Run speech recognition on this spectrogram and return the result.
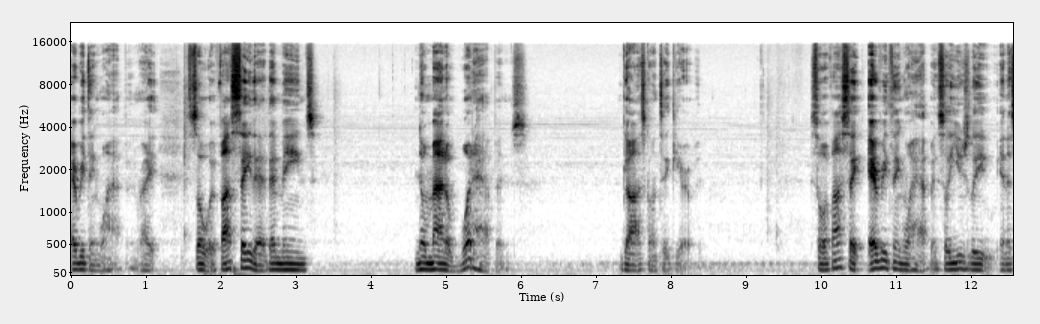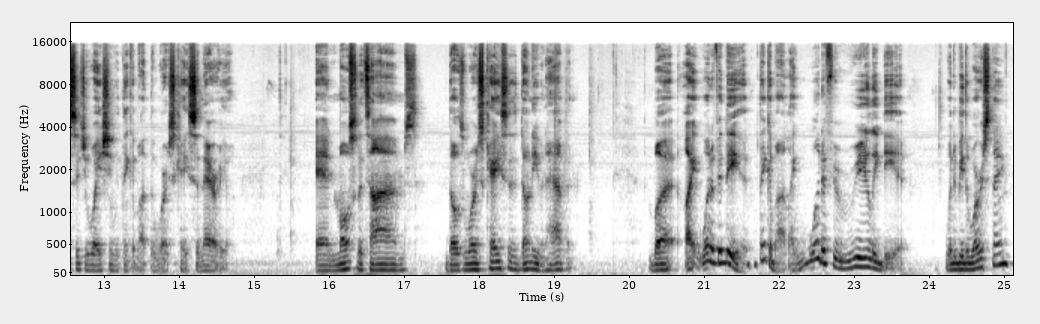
Everything will happen right? So if i say that that means no matter what happens, God's going to take care of it. So if I say everything will happen, so usually in a situation we think about the worst case scenario. And most of the times, those worst cases don't even happen. But like, what if it did? Think about it. Like, what if it really did? Would it be the worst thing?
